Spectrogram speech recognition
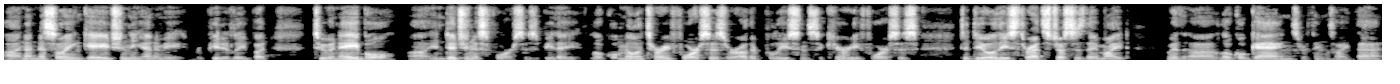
uh, not necessarily engage in the enemy repeatedly, but to enable uh, indigenous forces, be they local military forces or other police and security forces, to deal with these threats just as they might with uh, local gangs or things like that.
